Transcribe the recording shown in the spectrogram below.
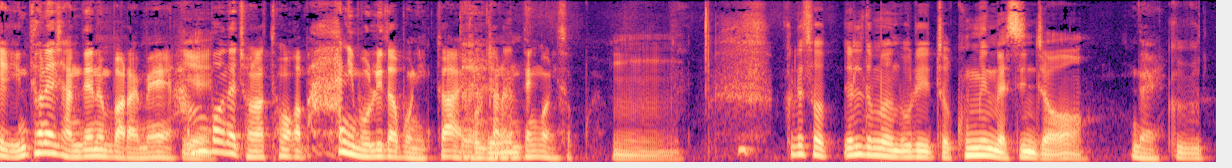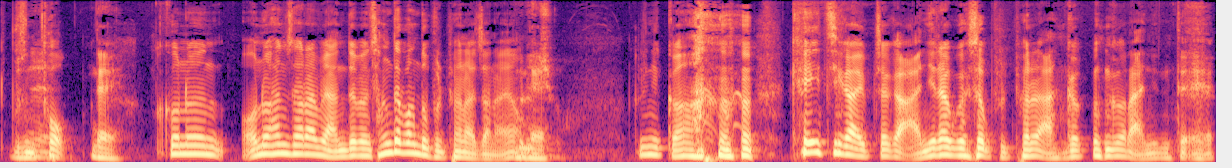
인터넷이 안 되는 바람에 한 예. 번에 전화 통화가 많이 몰리다 보니까 네. 거기는 안된 건 있었고요. 음. 그래서 예를 들면 우리 저 국민 메신저 네. 그 무슨 네. 톡 네. 그거는 어느 한 사람이 안 되면 상대방도 불편하잖아요. 그렇죠. 그러니까 KT 가 입자가 아니라고 해서 불편을 안 겪은 건 아닌데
